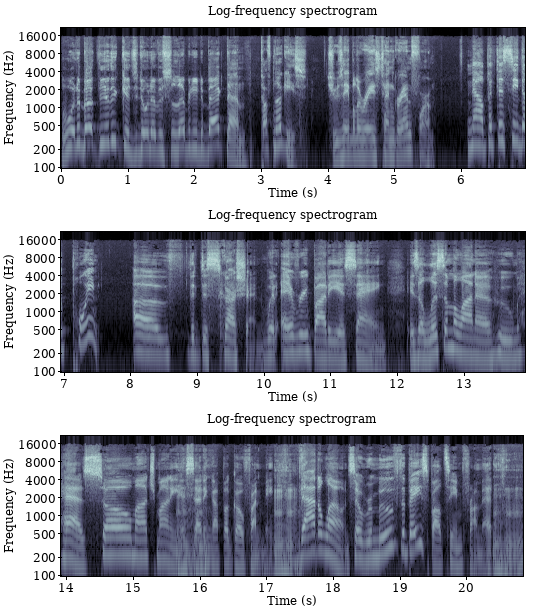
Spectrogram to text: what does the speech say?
What about the other kids who don't have a celebrity to back them? Tough noogies. She was able to raise 10 grand for them. No, but the see the point of the discussion, what everybody is saying is Alyssa Milano, who has so much money, is mm-hmm. setting up a GoFundMe. Mm-hmm. That alone. So remove the baseball team from it. Mm-hmm.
